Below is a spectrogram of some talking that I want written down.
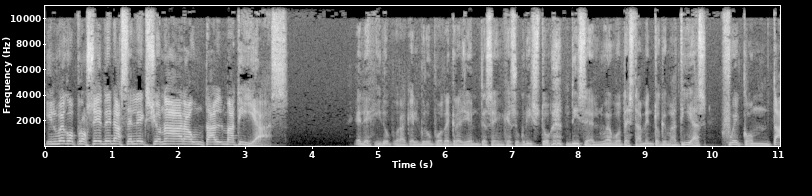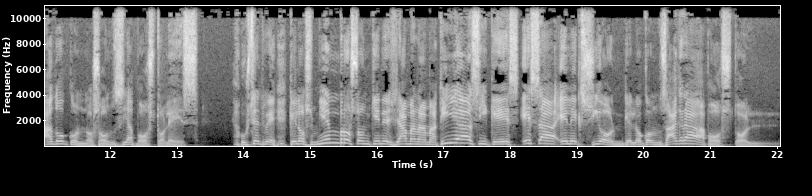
y luego proceden a seleccionar a un tal Matías. Elegido por aquel grupo de creyentes en Jesucristo, dice el Nuevo Testamento que Matías fue contado con los once apóstoles. Usted ve que los miembros son quienes llaman a Matías y que es esa elección que lo consagra apóstol.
